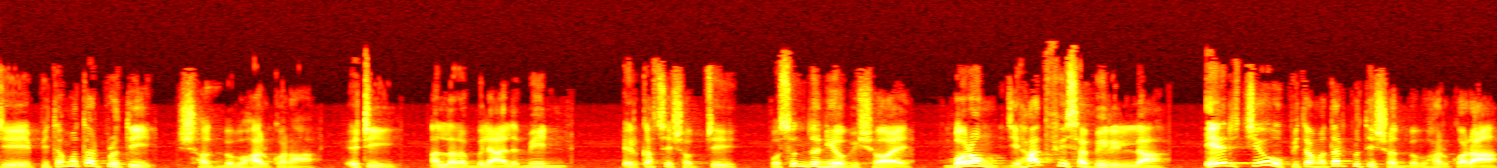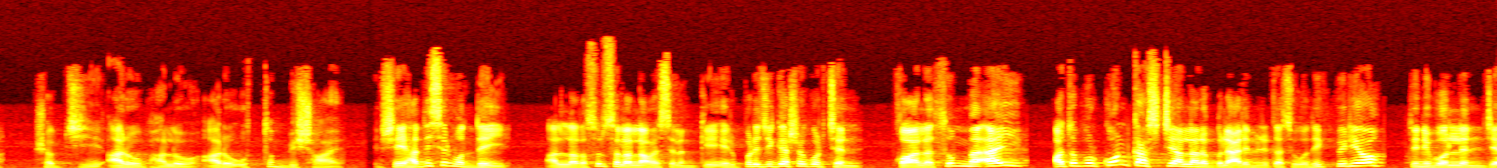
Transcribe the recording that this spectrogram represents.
যে পিতামাতার প্রতি সদ্ব্যবহার করা, এটি আল্লাহ রাবুল্লাহ আলমিন এর কাছে সবচেয়ে পছন্দনীয় বিষয়। বরং জিহাদ ফিসাবিল্লাহ এর চেয়েও পিতামাতার প্রতি সদ্ব্যবহার করা সবচেয়ে আরও ভালো, আরও উত্তম বিষয়। সেই হাদিসের মধ্যেই আল্লাহ রসুল সাল্লাহামকে এরপরে জিজ্ঞাসা করছেন কয়লা সুম্মা আই অতপর কোন কাজটি আল্লাহ রবুল্লা আলমীর কাছে অধিক প্রিয়? তিনি বললেন যে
